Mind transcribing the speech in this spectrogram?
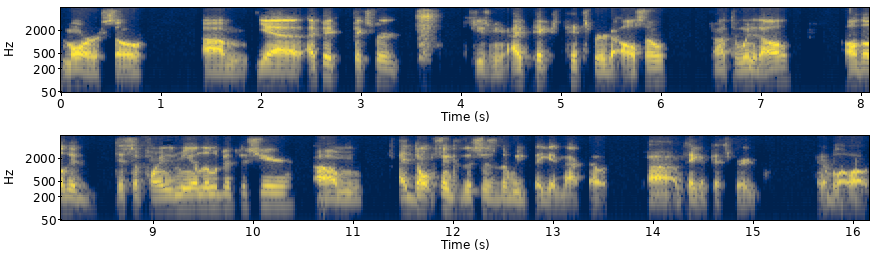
more. So, um, yeah, I picked Pittsburgh. Excuse me, I picked Pittsburgh also uh, to win it all. Although they disappointed me a little bit this year, um, I don't think this is the week they get knocked out. Uh, I'm taking Pittsburgh in a blowout.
